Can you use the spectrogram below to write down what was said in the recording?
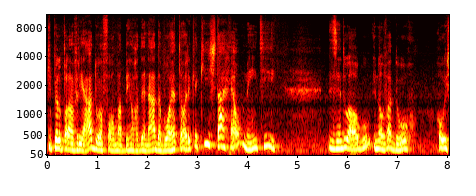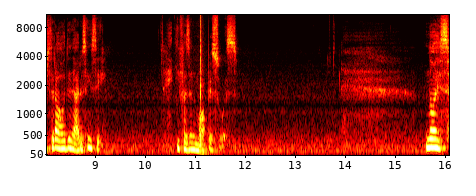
que pelo palavreado, a forma bem ordenada, boa retórica, que está realmente dizendo algo inovador ou extraordinário sem ser. E fazendo mal a pessoas. Nós,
